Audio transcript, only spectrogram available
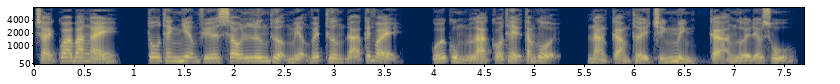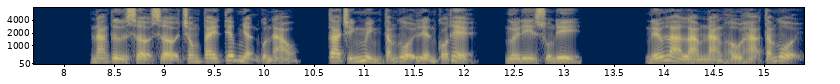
Trải qua ba ngày, Tô Thanh Nhiễm phía sau lưng thượng miệng vết thương đã kết vẩy, cuối cùng là có thể tắm gội, nàng cảm thấy chính mình cả người đều xú. Nàng từ sở sở trong tay tiếp nhận quần áo, ta chính mình tắm gội liền có thể, ngươi đi xuống đi. Nếu là làm nàng hầu hạ tắm gội,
